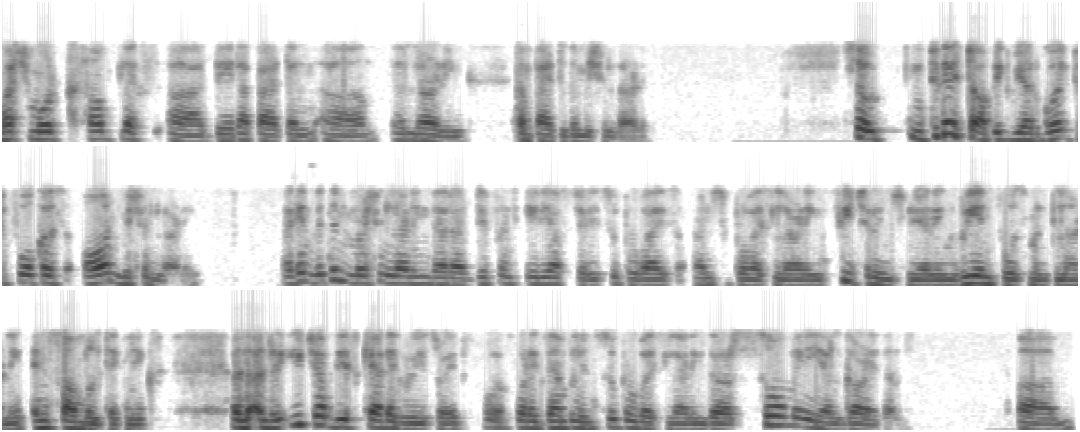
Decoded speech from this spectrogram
much more complex uh, data pattern uh, learning compared to the machine learning. So in today's topic, we are going to focus on machine learning. Again, within machine learning, there are different areas of study, supervised, unsupervised learning, feature engineering, reinforcement learning, ensemble techniques. And under each of these categories, right, for, for example, in supervised learning, there are so many algorithms. Um,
